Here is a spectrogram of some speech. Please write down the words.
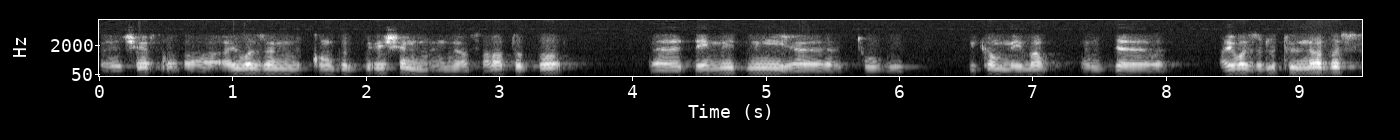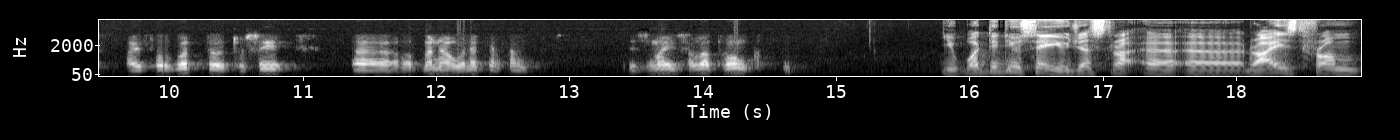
Uh, Sheikh, uh, I was in congregation in uh, al They made me uh, to become Imam. And I was a little nervous. I forgot to, to say, Rabbana wa lakal hamd. Is my Salat wrong? You, what did you say? You just uh, uh, rised from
